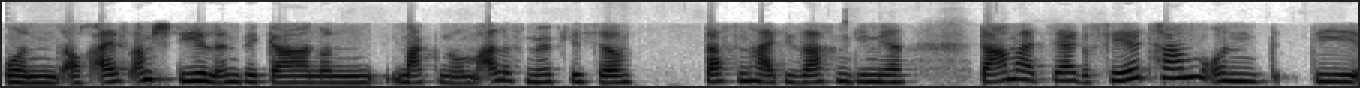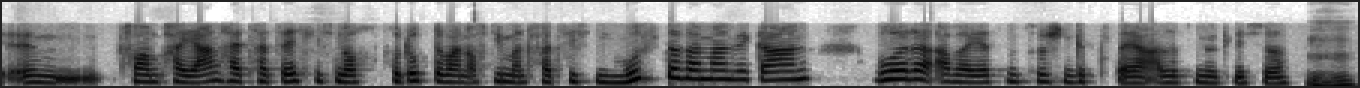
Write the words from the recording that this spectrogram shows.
Und auch Eis am Stiel in vegan und Magnum, alles Mögliche. Das sind halt die Sachen, die mir damals sehr gefehlt haben und die ähm, vor ein paar Jahren halt tatsächlich noch Produkte waren, auf die man verzichten musste, wenn man vegan wurde. Aber jetzt inzwischen gibt es da ja alles Mögliche. Mhm.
